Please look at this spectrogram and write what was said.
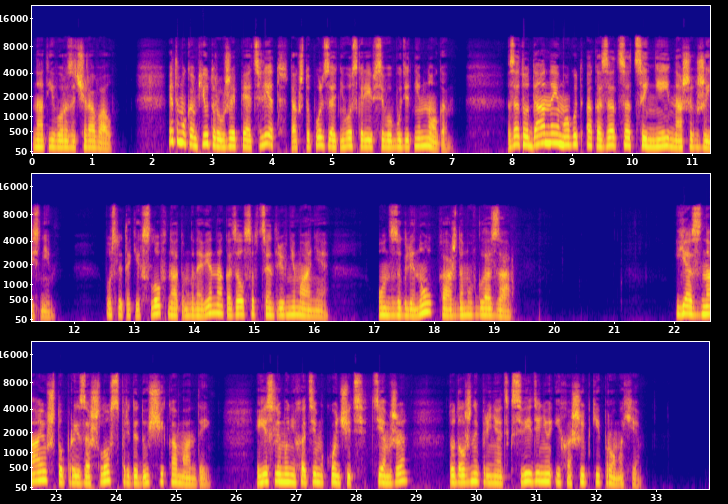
Над его разочаровал. Этому компьютеру уже пять лет, так что пользы от него, скорее всего, будет немного. Зато данные могут оказаться ценней наших жизней. После таких слов Нат мгновенно оказался в центре внимания. Он заглянул каждому в глаза. «Я знаю, что произошло с предыдущей командой. Если мы не хотим кончить тем же, то должны принять к сведению их ошибки и промахи.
